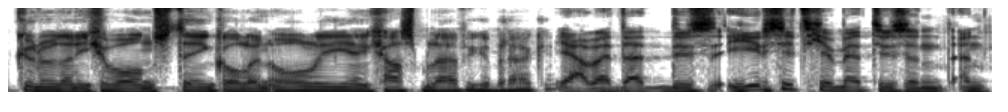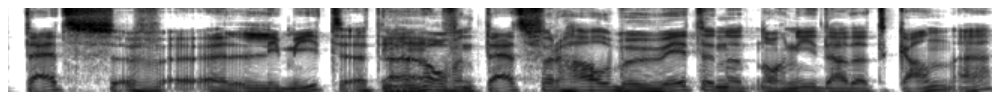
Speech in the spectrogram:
kunnen we dan niet gewoon steenkool en olie en gas blijven gebruiken? Ja, maar dat, dus hier zit je met dus een, een tijdslimiet het, mm of een tijdsverhaal. We weten het nog niet dat het kan.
